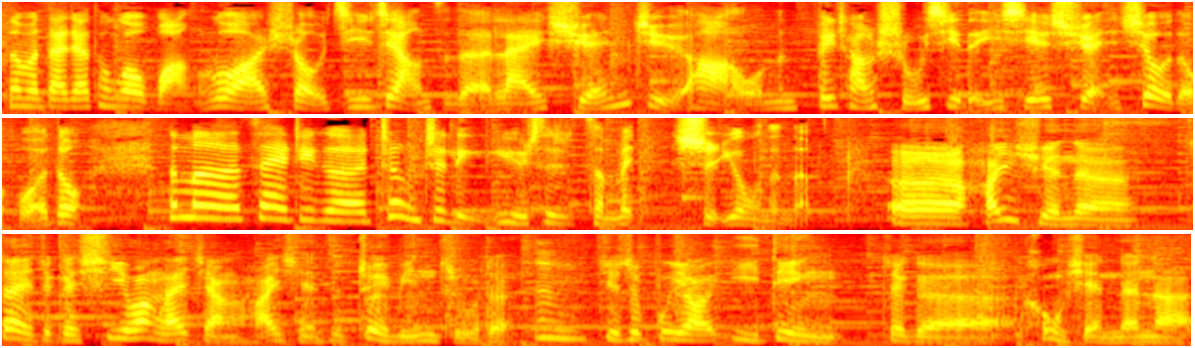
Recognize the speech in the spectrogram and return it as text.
那么大家通过网络啊、手机这样子的来选举哈，我们非常熟。的一些选秀的活动，那么在这个政治领域是怎么使用的呢？呃，海选呢，在这个西方来讲，海选是最民主的，嗯，就是不要预定这个候选人啊。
